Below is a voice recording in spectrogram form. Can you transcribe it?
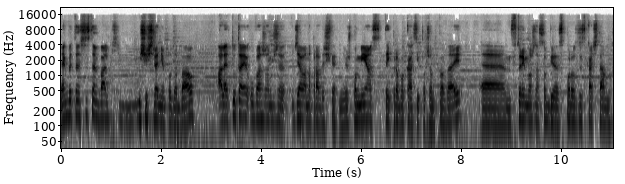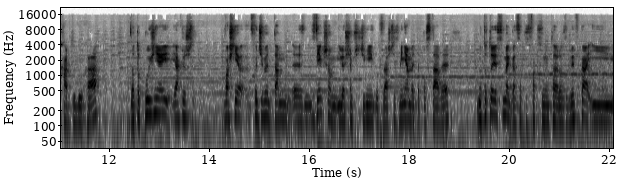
jakby ten system walki mi się średnio podobał. Ale tutaj uważam, że działa naprawdę świetnie. Już pomijając tej prowokacji początkowej, w której można sobie sporo zyskać tam hartu ducha, no to później, jak już właśnie wchodzimy tam e, z większą ilością przeciwników, właśnie zmieniamy te postawy, no to to jest mega satysfakcjonująca rozgrywka i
